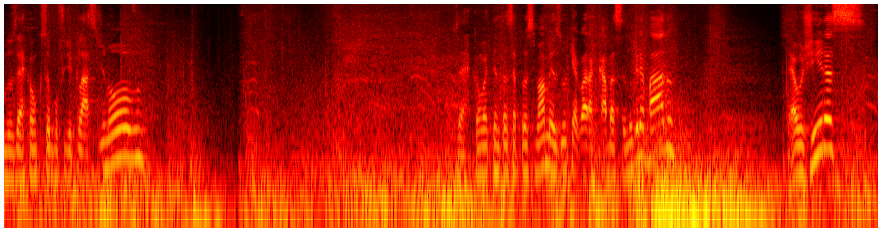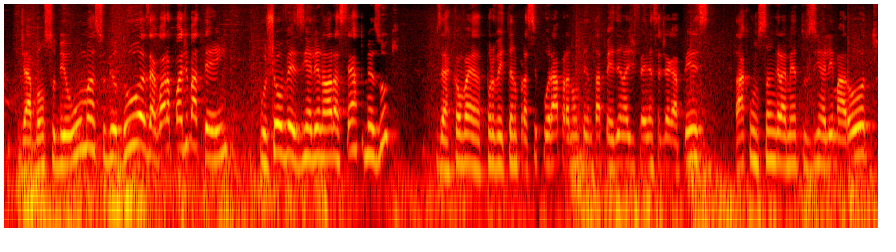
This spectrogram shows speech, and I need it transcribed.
Temos o Zercão com seu buff de classe de novo. O Zercão vai tentar se aproximar. O Mezuki agora acaba sendo grebado. É o Giras. Diabão subiu uma, subiu duas. Agora pode bater, hein? Puxou o Vzinho ali na hora certa, o Mezuki. O Zercão vai aproveitando para se curar, para não tentar perder na diferença de HPs. Tá com um sangramentozinho ali maroto.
